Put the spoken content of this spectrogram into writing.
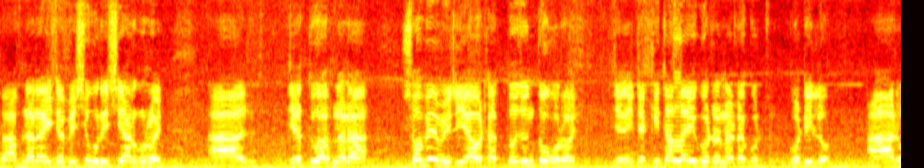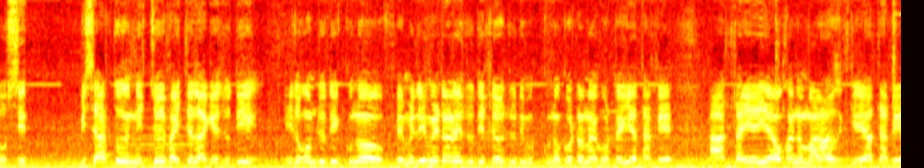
তো আপনারা এটা বেশি করে শেয়ার করেন, আর যেহেতু আপনারা সবে মিলিয়া ওঠা তদন্ত করেন, যে এটা কিতার লাগি ঘটনাটা ঘট- ঘটিল, আর উচিত বিচার তো নিশ্চয়ই পাইতে লাগে। যদি এরকম যদি কোনো ফ্যামিলি ম্যাটারে যদি কেউ যদি কোনো ঘটনা ঘটাইয়া থাকে, আর তাই ইয়া ওখানে মারা গিয়া থাকে,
